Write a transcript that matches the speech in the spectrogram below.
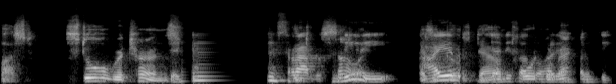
bust, stool returns serat sendiri air menjadi suatu hal yang penting.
